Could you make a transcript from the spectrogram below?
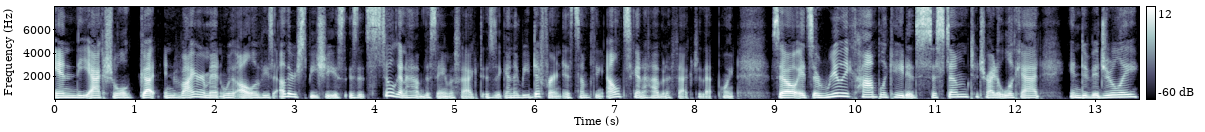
in the actual gut environment with all of these other species, is it still going to have the same effect? Is it going to be different? Is something else going to have an effect at that point? So it's a really complicated system to try to look at individually.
